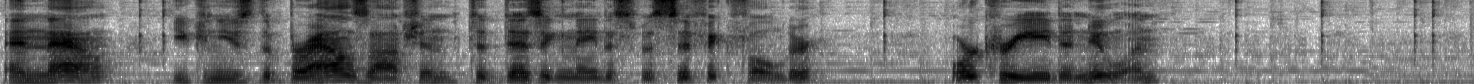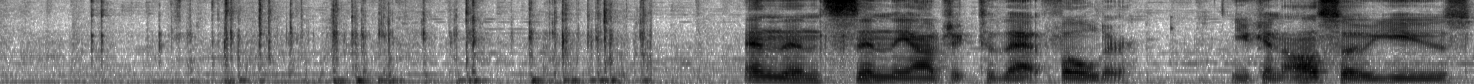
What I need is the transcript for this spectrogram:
And now you can use the Browse option to designate a specific folder or create a new one. And then send the object to that folder. You can also use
